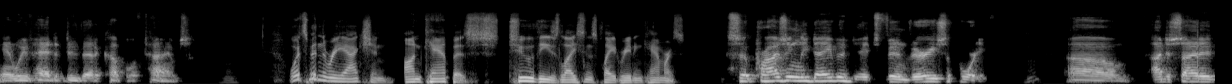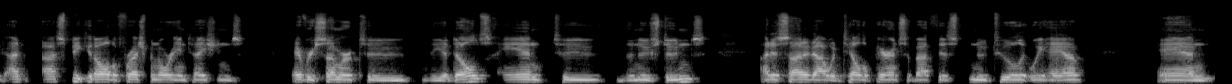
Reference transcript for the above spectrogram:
And we've had to do that a couple of times. What's been the reaction on campus to these license plate reading cameras? Surprisingly, David, it's been very supportive. Um, I decided I, I speak at all the freshman orientations every summer to the adults and to the new students. I decided I would tell the parents about this new tool that we have and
